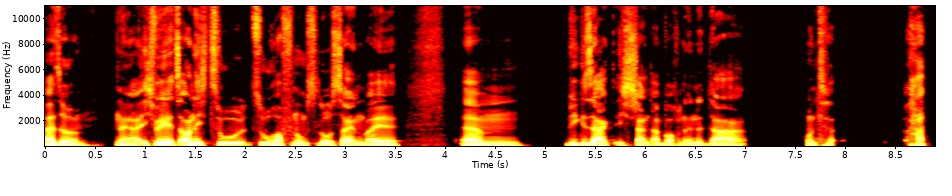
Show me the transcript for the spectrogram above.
Also, naja, ich will jetzt auch nicht zu, zu hoffnungslos sein, weil, ähm, wie gesagt, ich stand am Wochenende da und habe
